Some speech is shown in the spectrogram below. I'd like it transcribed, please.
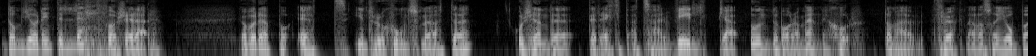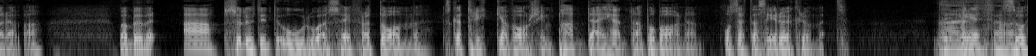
de gör det inte lätt för sig där. Jag var där på ett introduktionsmöte och kände direkt att så här, vilka underbara människor de här fröknarna som jobbar där. Va? Man behöver absolut inte oroa sig för att de ska trycka varsin padda i händerna på barnen och sätta sig i rökrummet. Nej, det är för så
